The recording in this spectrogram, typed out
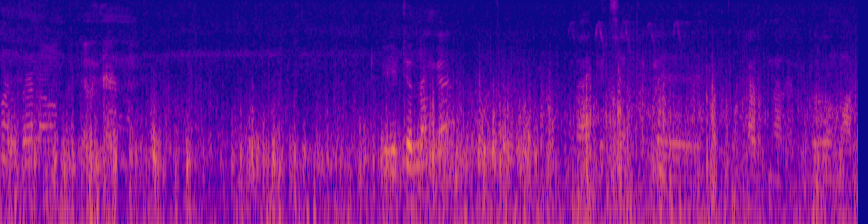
పడతానే ఉంది ఈ చిన్నంగా రాకెట్ సెంటర్కి కడుతున్నారండి గురువు మాత.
